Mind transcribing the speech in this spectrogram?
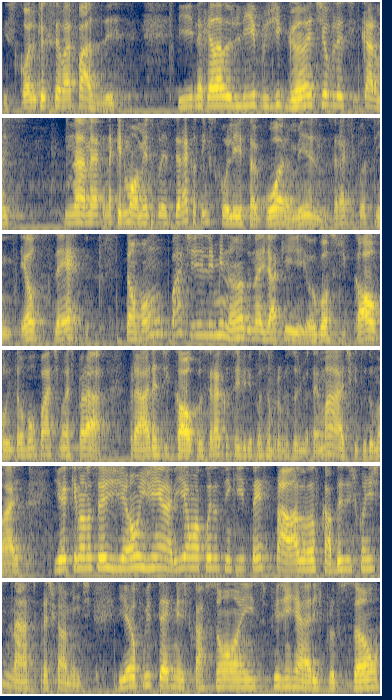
Escolhe o que, que você vai fazer. E naquela livro gigante eu falei assim, cara, mas na, naquele momento eu falei, será que eu tenho que escolher isso agora mesmo? Será que, tipo assim, é o certo? Então vamos partir eliminando, né? Já que eu gosto de cálculo, então vamos partir mais para áreas de cálculo. Será que eu serviria para ser um professor de matemática e tudo mais? E aqui na nossa região, engenharia é uma coisa assim que está instalada na nossa cabeça desde quando a gente nasce praticamente. E eu fui técnico de edificações, fiz engenharia de produção,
